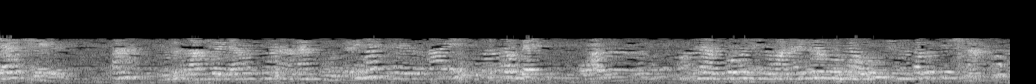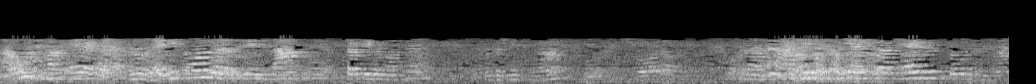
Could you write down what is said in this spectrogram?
já chega. Ah, nós chegamos na, na quinta. E mais cedo, também. Não, vou continuar, nós vamos a última, para fechar. A última regra é que quando a gente nasce, sabe o que acontece? Quando a gente nasce, chora. A gente esquece as regras todas.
